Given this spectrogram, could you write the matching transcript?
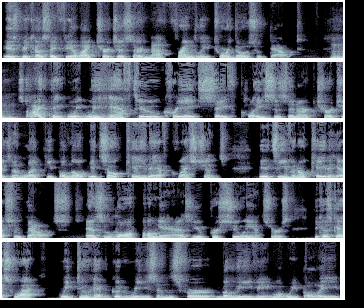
is because they feel like churches are not friendly toward those who doubt. Mm. So I think we, we have to create safe places in our churches and let people know it's okay to have questions. It's even okay to have some doubts as long as you pursue answers. Because guess what? We do have good reasons for believing what we believe.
